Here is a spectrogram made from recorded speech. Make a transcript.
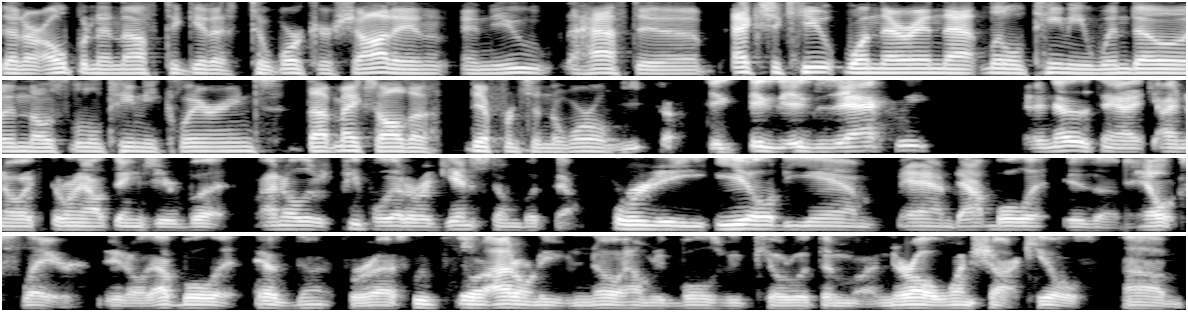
that are open enough to get a to work your shot in, and you have to execute when they're in that little teeny window in those little teeny clearings. That makes all the difference in the world. Exactly another thing I, I know like throwing out things here, but I know there's people that are against them, but the Hornady ELDM, man, that bullet is an elk slayer. You know, that bullet has done it for us. We've killed, I don't even know how many bulls we've killed with them, and they're all one shot kills. Um,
